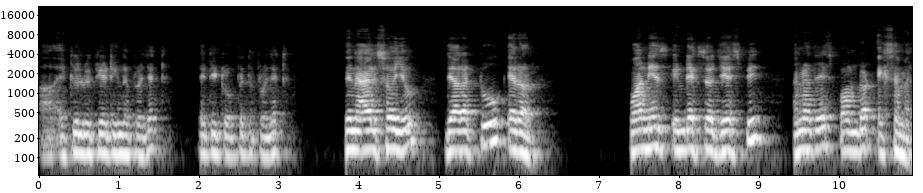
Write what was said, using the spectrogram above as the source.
Uh, it will be creating the project. Let it open the project then I will show you there are two error. One is index.jsp, another is pom.xml.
